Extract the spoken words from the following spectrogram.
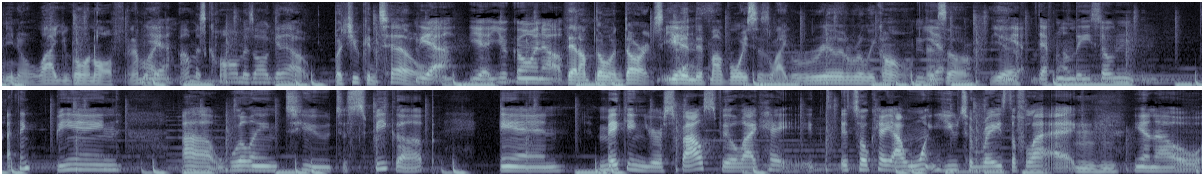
you know why you going off? And I'm like, Yeah. I'm as calm as all get out, but you can tell. Yeah, yeah, you're going off. That I'm throwing darts, even if my voice is like really, really calm. Yep. And so, yeah, yeah, definitely. So I think being uh, willing to to speak up and making your spouse feel like, hey, it, it's okay. I want you to raise the flag. You know,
